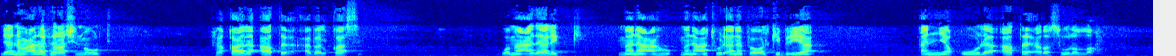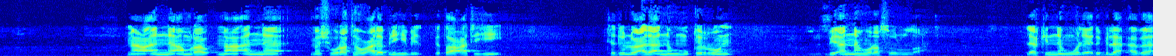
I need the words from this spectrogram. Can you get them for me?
لأنه على فراش الموت. فقال أطع أبا القاسم. ومع ذلك منعه منعته الأنفة والكبرياء أن يقول أطع رسول الله. مع أن أمر مع أن مشورته على ابنه بطاعته تدل على أنه مقر بأنه رسول الله. لكنه والعياذ بالله أبى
